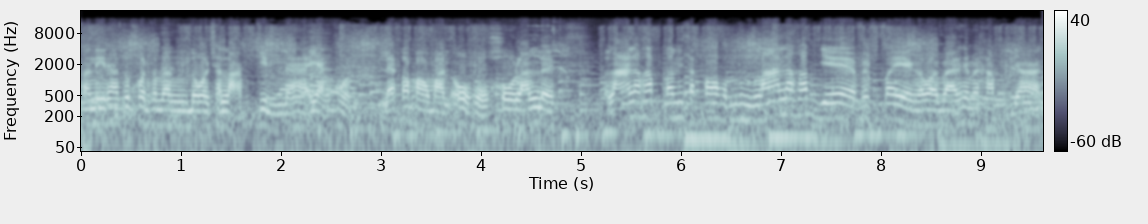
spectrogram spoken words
ตอนนี้นะทุกคนกำลังโดนฉลามกินนะฮะอย่างโหดและก็เมามันโอ้โหโคล้านเลย ล้านแล้วครับ ตอนนี้สกอร์ผมถึงล้านแล้วครับ เย่เฟสเฟ่อย่างกับบอยแบนด์ใช่ไหมครับญาติ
